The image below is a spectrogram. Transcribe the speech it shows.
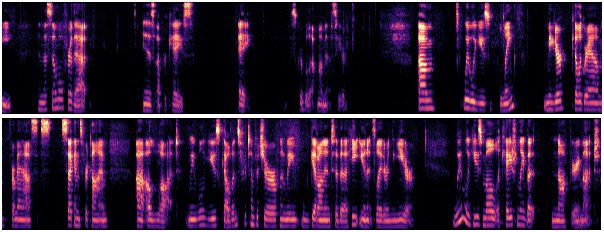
-E. And the symbol for that is uppercase A. Scribble out my mess here. Um, we will use length meter, kilogram for mass, seconds for time, uh, a lot. We will use kelvins for temperature when we get on into the heat units later in the year. We will use mole occasionally, but not very much.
